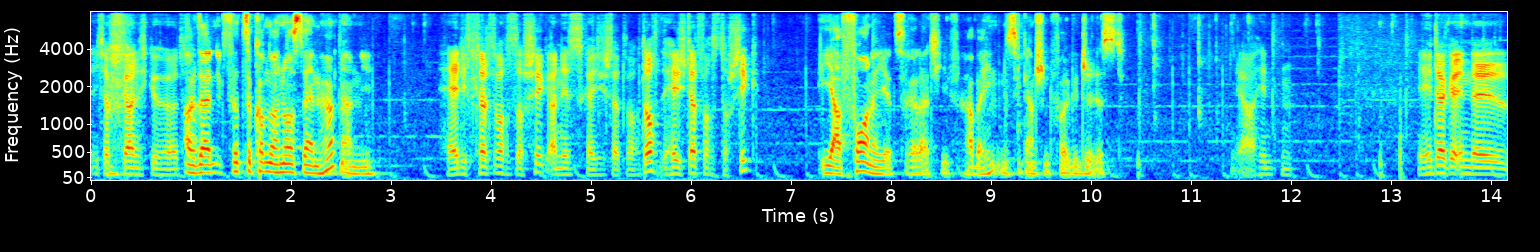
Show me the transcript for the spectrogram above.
Ich hab's gar nicht gehört. Aber deine Fürze kommen doch nur aus deinem Hirn, Andi. Hä, die Stadtwache ist doch schick. Ah, nee, das ist gar nicht die Stadtwache. Doch, hä, die Stadtwache ist doch schick. Ja, vorne jetzt relativ. Aber hinten ist sie ganz schön voll gejizzt. Ja, hinten. Hinter, in der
